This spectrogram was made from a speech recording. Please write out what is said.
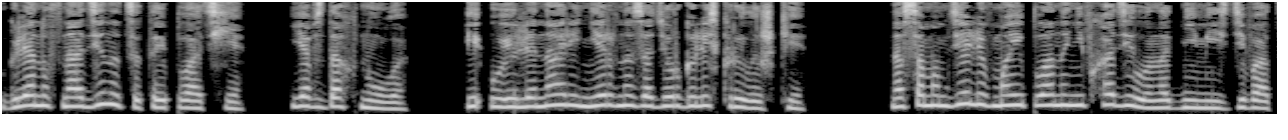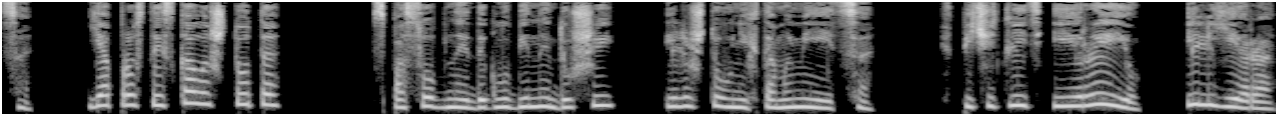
Глянув на одиннадцатое платье, я вздохнула, и у Элинари нервно задергались крылышки. На самом деле в мои планы не входило над ними издеваться. Я просто искала что-то, способное до глубины души, или что у них там имеется, впечатлить и Ирею, и Льера.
